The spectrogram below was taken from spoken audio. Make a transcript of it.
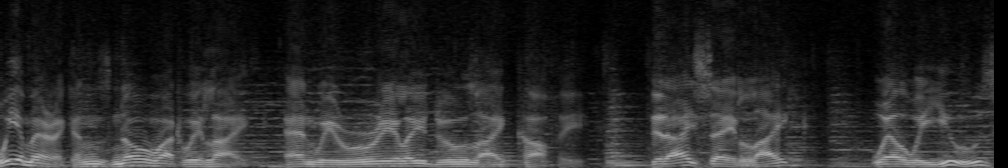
We Americans know what we like, and we really do like coffee. Did I say like? Well, we use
